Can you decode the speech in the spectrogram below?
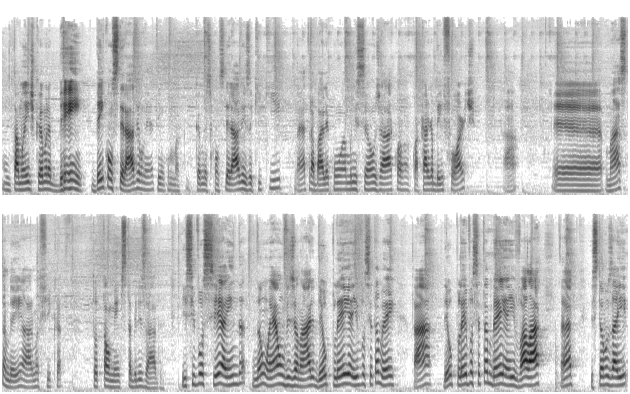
um tamanho de câmera bem, bem considerável, né? Tem uma, câmeras consideráveis aqui que né, trabalha com a munição já com a, com a carga bem forte, tá? É, mas também a arma fica totalmente estabilizada. E se você ainda não é um visionário, o play aí você também, tá? O play você também aí, vá lá, né? Estamos aí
